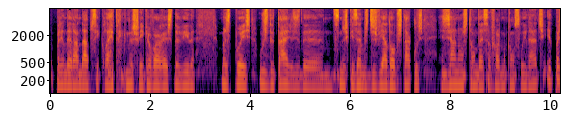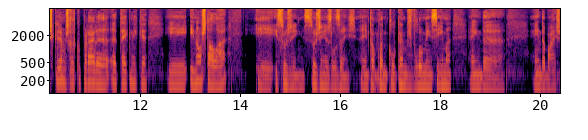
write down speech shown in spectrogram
aprender a andar de bicicleta, que nos fica para o resto da vida, mas depois os detalhes de se nos quisermos desviar de obstáculos já não estão dessa forma consolidados e depois queremos recuperar a, a técnica e, e, não está lá e, e, surgem, surgem as lesões. Então quando colocamos volume em cima ainda, ainda mais.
